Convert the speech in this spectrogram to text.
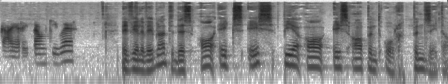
kuier. Dankie hoor. Net vir julle webblad, dis axspasa.org.za.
